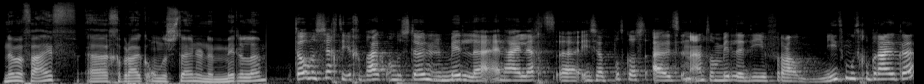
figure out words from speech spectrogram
Nummer 5. Uh, eh, gebruik ondersteunende middelen. Thomas zegt hier gebruik ondersteunende middelen. En hij legt uh, in zijn podcast uit een aantal middelen die je vooral niet moet gebruiken.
